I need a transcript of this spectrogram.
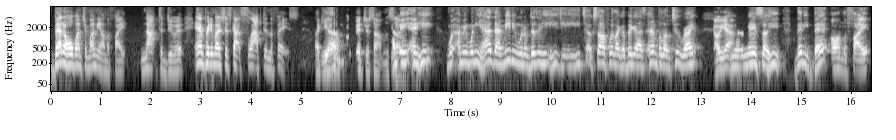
Bet a whole bunch of money on the fight not to do it, and pretty much just got slapped in the face like he's Yeah. some bitch or something. So I mean, and he, I mean, when he has that meeting with him, doesn't he? He he, he tucks off with like a big ass envelope too, right? Oh yeah, You know what I mean? So he then he bet on the fight.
